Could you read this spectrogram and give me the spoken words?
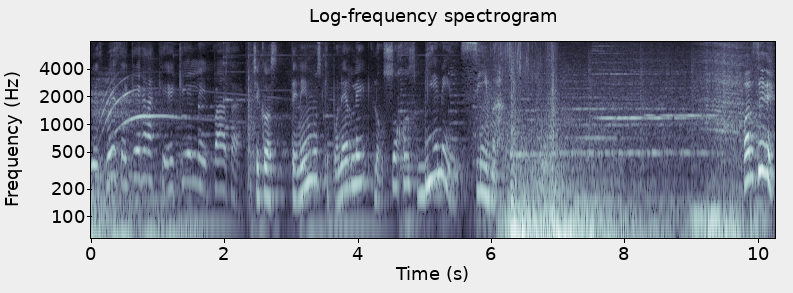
Y después se queja que qué le pasa. Chicos, tenemos que ponerle los ojos bien encima. Parce,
